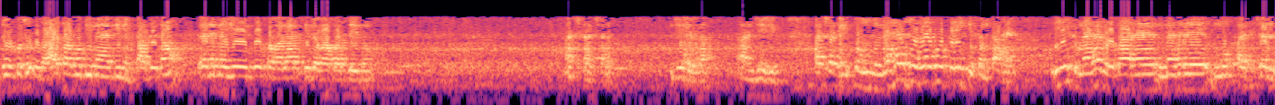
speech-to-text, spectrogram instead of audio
جو کچھ ادھار تھا وہ بھی میں ابھی نپٹا دیتا ہوں۔ پہلے میں یہ دو سوالات کے جواب دے دوں۔ اچھا اچھا۔ جی ہاں جی۔ اچھا جی تو نہر جو ہے وہ کئی قسم کا ہے۔ ایک نہر ہوتا ہے نہر مقجل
